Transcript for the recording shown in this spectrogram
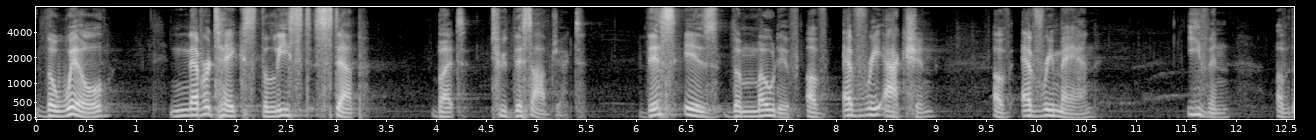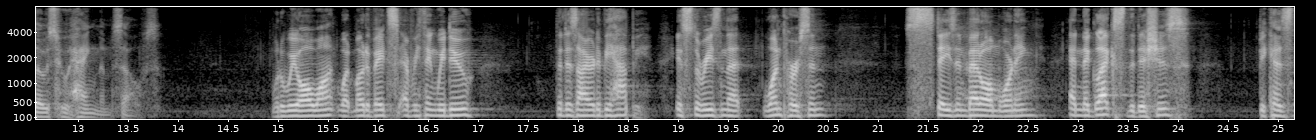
The will never takes the least step but to this object. This is the motive of every action of every man even of those who hang themselves. What do we all want? What motivates everything we do? The desire to be happy. It's the reason that one person stays in bed all morning and neglects the dishes because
